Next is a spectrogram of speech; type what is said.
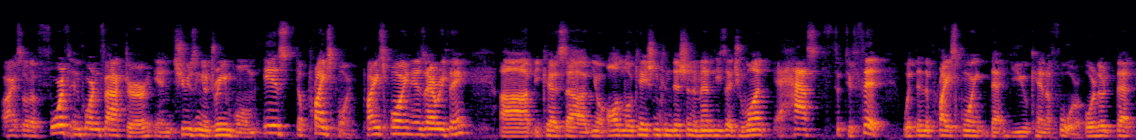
All right, so the fourth important factor in choosing a dream home is the price point. Price point is everything uh, because uh, you know all the location, condition, amenities that you want it has to fit within the price point that you can afford or that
